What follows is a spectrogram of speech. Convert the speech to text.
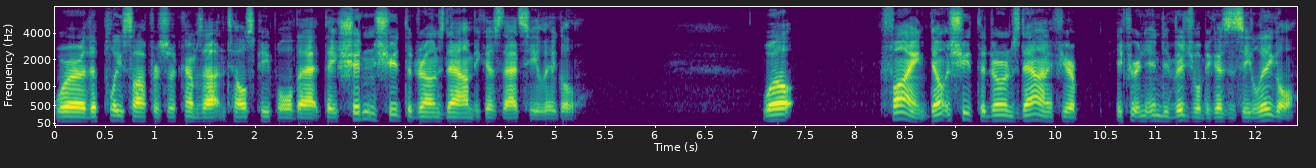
where the police officer comes out and tells people that they shouldn't shoot the drones down because that's illegal. Well, fine, don't shoot the drones down if you're if you're an individual because it's illegal.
